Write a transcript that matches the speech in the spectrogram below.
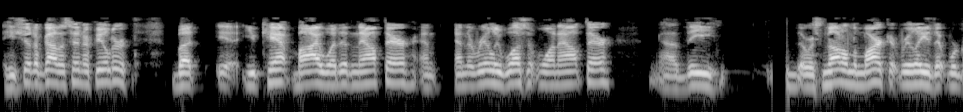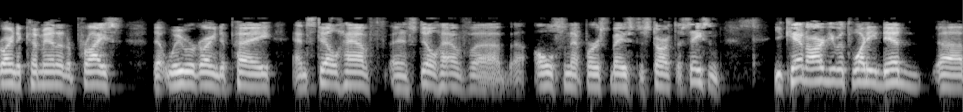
he should have got a center fielder, but you can't buy what isn't out there, and and there really wasn't one out there. Uh, the there was not on the market really that we're going to come in at a price that we were going to pay and still have and still have uh, Olson at first base to start the season. You can't argue with what he did uh,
